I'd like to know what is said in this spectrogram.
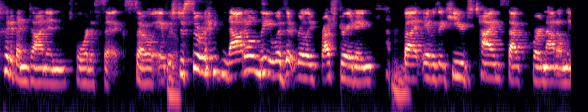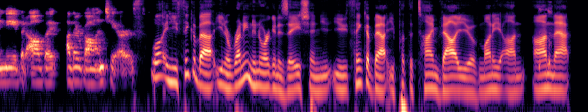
could have been done in four to six. So it was yeah. just sort of not only was it really frustrating, mm-hmm. but it was a huge time suck for not only me but all the other volunteers. Well, and you think about you know running an organization, you you think about you put the time value of money on on that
